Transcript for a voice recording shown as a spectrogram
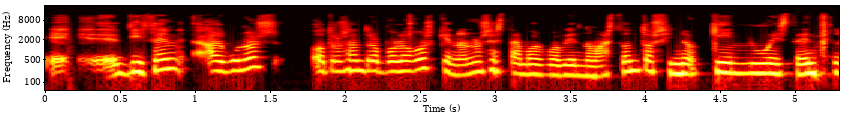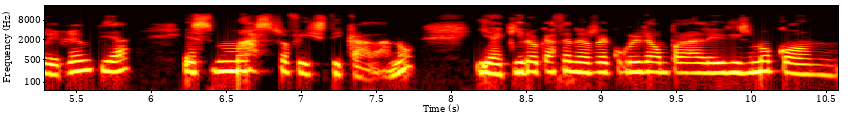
Eh, eh, dicen algunos otros antropólogos que no nos estamos volviendo más tontos, sino que nuestra inteligencia es más sofisticada, ¿no? Y aquí lo que hacen es recurrir a un paralelismo con,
